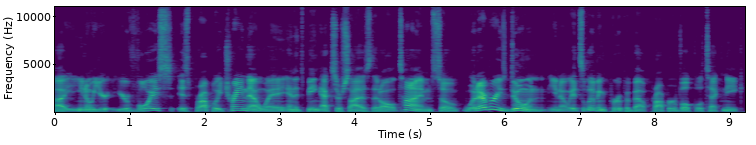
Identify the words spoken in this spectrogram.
Uh, you know, your your voice is properly trained that way, and it's being exercised at all times. So whatever he's doing, you know, it's living proof about proper vocal technique.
